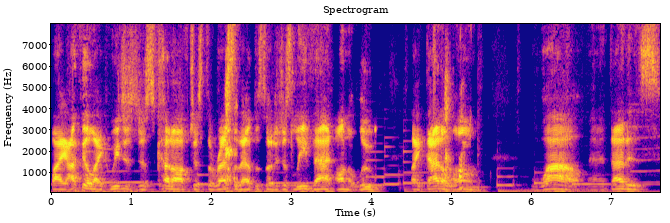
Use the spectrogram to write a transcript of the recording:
Like, I feel like we just just cut off just the rest of the episode and just leave that on the loop. Like that alone Wow, man, that is,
